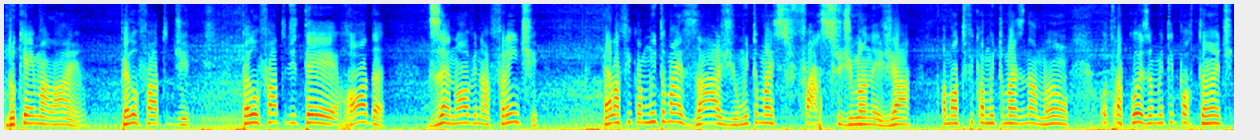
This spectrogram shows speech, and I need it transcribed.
do que a Himalaia. Pelo fato de, pelo fato de ter roda 19 na frente, ela fica muito mais ágil, muito mais fácil de manejar. A moto fica muito mais na mão. Outra coisa muito importante,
